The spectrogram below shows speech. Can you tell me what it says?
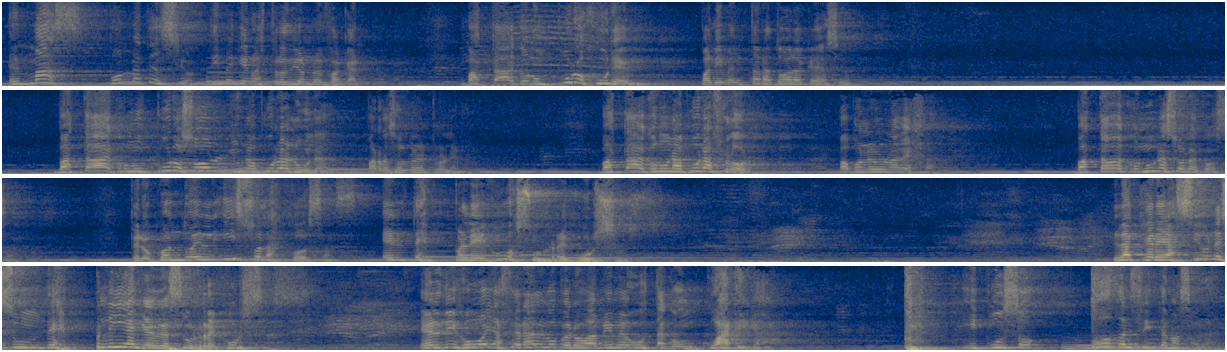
Es más, ponme atención, dime que nuestro Dios no es bacán. Bastaba con un puro jurel para alimentar a toda la creación. Bastaba con un puro sol y una pura luna para resolver el problema. Bastaba con una pura flor para poner una abeja. Bastaba con una sola cosa. Pero cuando Él hizo las cosas, Él desplegó sus recursos. La creación es un despliegue de sus recursos. Él dijo, voy a hacer algo, pero a mí me gusta con cuática. y puso todo el sistema solar.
